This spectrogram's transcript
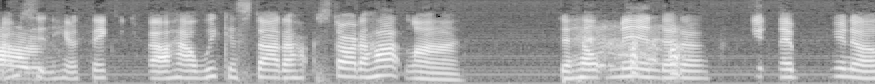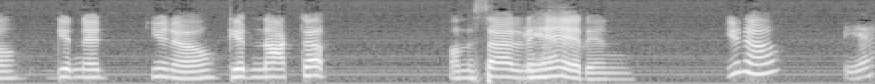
I'm Um, sitting here thinking about how we can start a start a hotline to help men that are getting their, you know, getting their, you know, getting knocked up on the side of the Yeah. head, and you know, yeah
